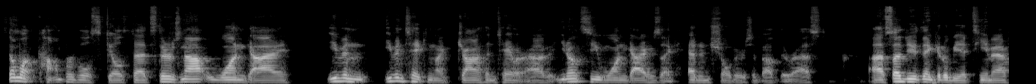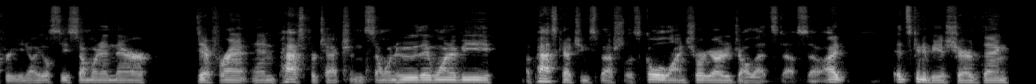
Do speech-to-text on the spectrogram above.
somewhat comparable skill sets. There's not one guy, even even taking like Jonathan Taylor out of it, you don't see one guy who's like head and shoulders above the rest. Uh, so I do think it'll be a team effort. You know, you'll see someone in there different and pass protection, someone who they want to be a pass catching specialist, goal line, short yardage, all that stuff. So I, it's going to be a shared thing.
